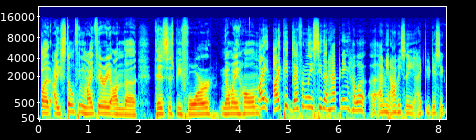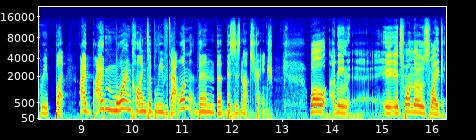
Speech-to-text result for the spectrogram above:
but I still think my theory on the this is before No Way Home. I, I could definitely see that happening. However, I mean, obviously, I do disagree, but I I'm more inclined to believe that one than the this is not strange. well, I mean, it's one of those like.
